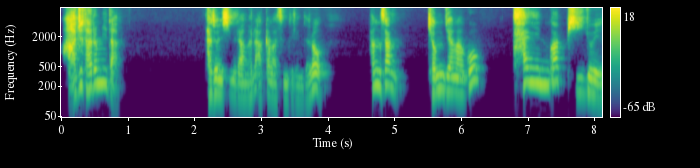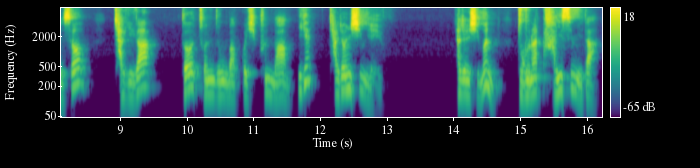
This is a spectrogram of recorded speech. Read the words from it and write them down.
아주 다릅니다. 자존심이란 건 아까 말씀드린 대로 항상 경쟁하고 타인과 비교해서 자기가 더 존중받고 싶은 마음. 이게 자존심이에요. 자존심은 누구나 다 있습니다.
